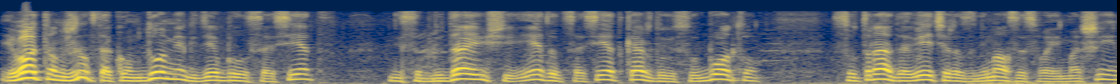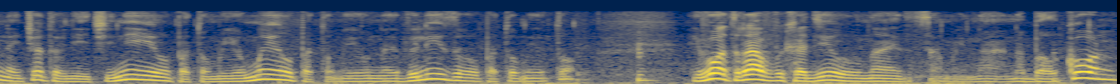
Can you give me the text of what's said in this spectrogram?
И вот он жил в таком доме, где был сосед, несоблюдающий, и этот сосед каждую субботу с утра до вечера занимался своей машиной, что-то в ней чинил, потом ее мыл, потом ее вылизывал, потом ее то. И вот Рав выходил на этот самый, на, на балкон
